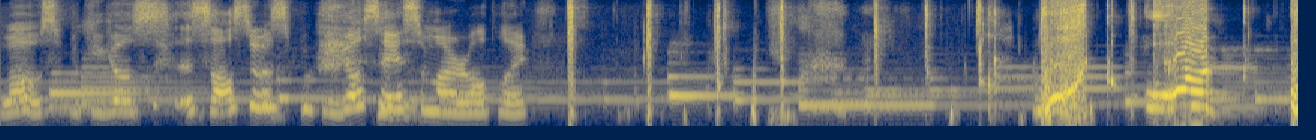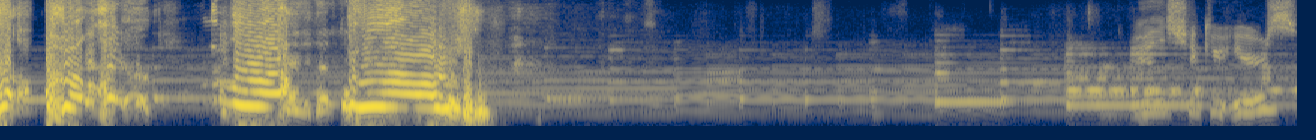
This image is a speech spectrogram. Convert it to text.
Whoa, spooky ghost. It's also a spooky ghost ASMR roleplay. Alright, let's check your ears.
